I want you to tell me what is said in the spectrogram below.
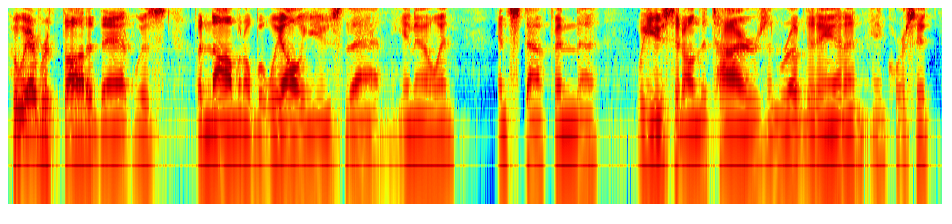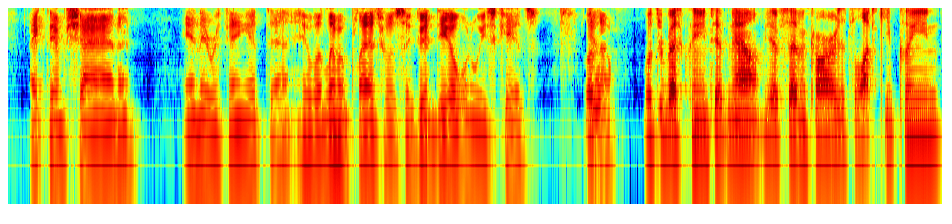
whoever thought of that was phenomenal. But we all use that, you know, and and stuff, and uh, we used it on the tires and rubbed it in, and, and of course it make them shine and and everything. It uh, it was lemon pledge was a good deal when we was kids, you know. What's your best cleaning tip now? You have seven cars. It's a lot to keep clean.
